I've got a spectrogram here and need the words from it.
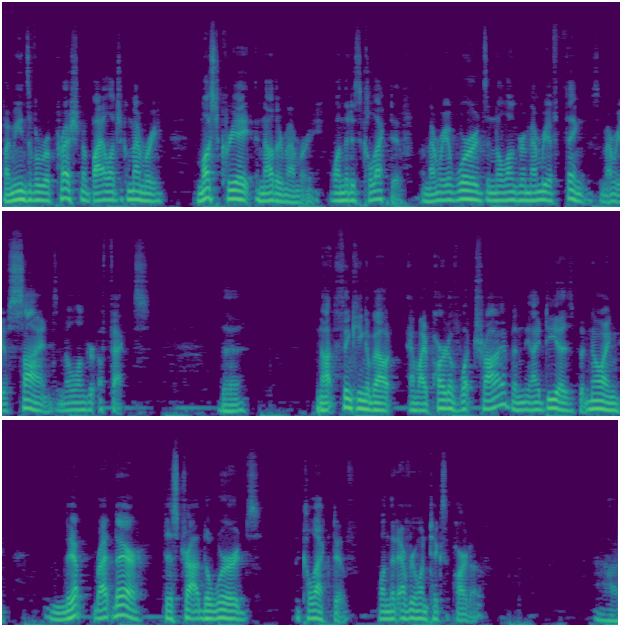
by means of a repression of biological memory, must create another memory, one that is collective, a memory of words and no longer a memory of things, a memory of signs and no longer effects. The not thinking about, am I part of what tribe and the ideas, but knowing, yep, right there, this tribe, the words, the collective, one that everyone takes a part of. Uh,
